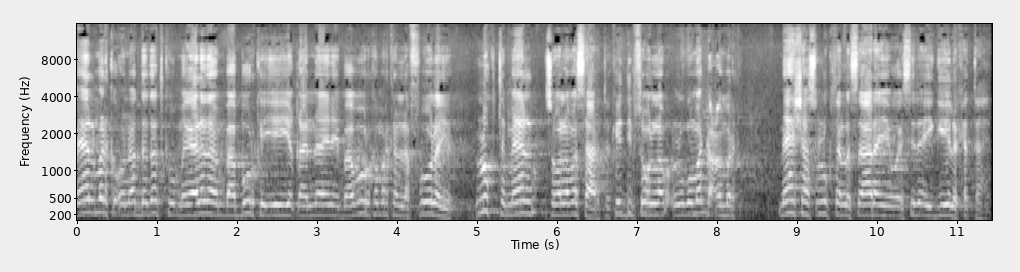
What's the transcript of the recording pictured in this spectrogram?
meel marka un hadda dadku magaaladan baabuurka iyo yaqaanaa inay baabuurka marka la fuulayo lugta meel soo lama saarto kadib soo laguma dhaco marka meeshaas lugta la saarayo waa sida ay geela ka tahay.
